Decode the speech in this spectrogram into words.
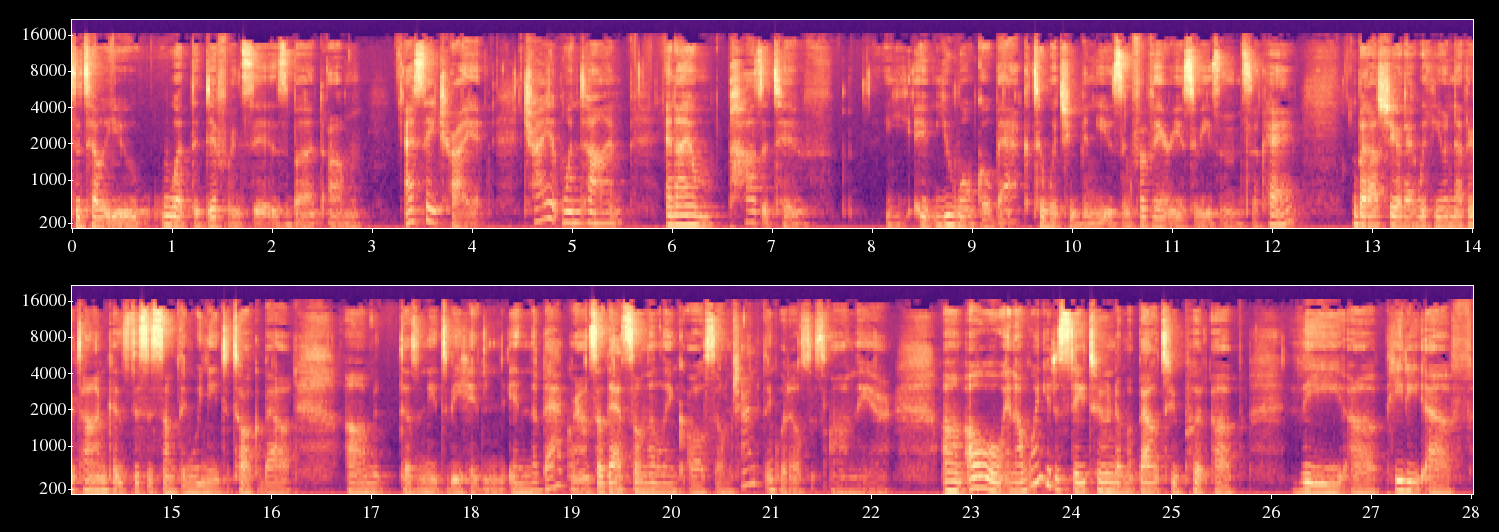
to tell you what the difference is, but um, I say try it. Try it one time, and I am positive you won't go back to what you've been using for various reasons, okay? But I'll share that with you another time because this is something we need to talk about. Um, it doesn't need to be hidden in the background. So that's on the link also. I'm trying to think what else is on there. Um, oh, and I want you to stay tuned. I'm about to put up the uh, PDF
